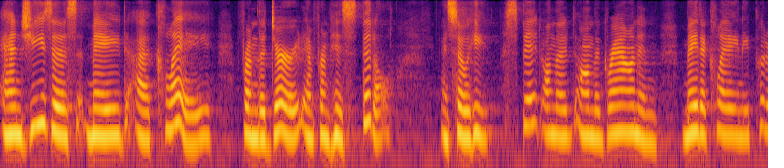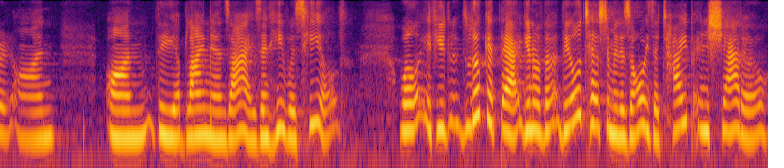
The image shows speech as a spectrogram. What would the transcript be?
and Jesus made uh, clay from the dirt and from his spittle. And so he spit on the, on the ground and made a clay, and he put it on on the blind man's eyes and he was healed. Well, if you look at that, you know, the, the Old Testament is always a type and shadow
